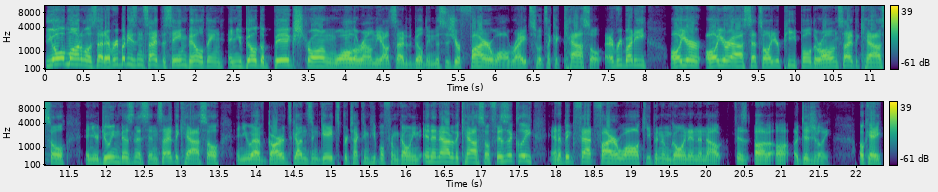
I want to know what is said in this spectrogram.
The old model is that everybody's inside the same building and you build a big, strong wall around the outside of the building. This is your firewall, right? So it's like a castle. Everybody all your all your assets, all your people, they're all inside the castle, and you're doing business inside the castle, and you have guards, guns, and gates protecting people from going in and out of the castle physically, and a big fat firewall keeping them going in and out phys- uh, uh, digitally. Okay,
